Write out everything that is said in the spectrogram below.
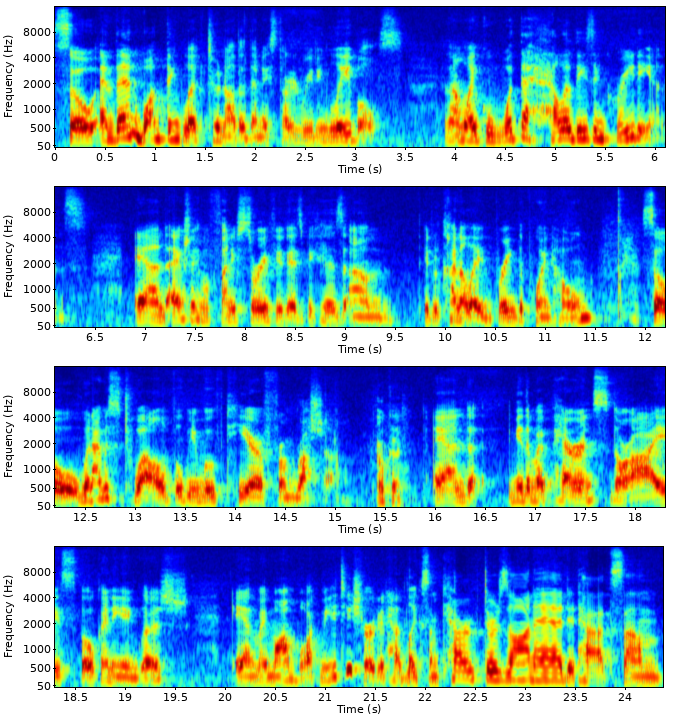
so, and then one thing led to another. Then I started reading labels. And I'm like, what the hell are these ingredients? And I actually have a funny story for you guys because um, it would kind of like bring the point home. So, when I was 12, we moved here from Russia. Okay. And neither my parents nor I spoke any English. And my mom bought me a t shirt. It had like some characters on it, it had some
